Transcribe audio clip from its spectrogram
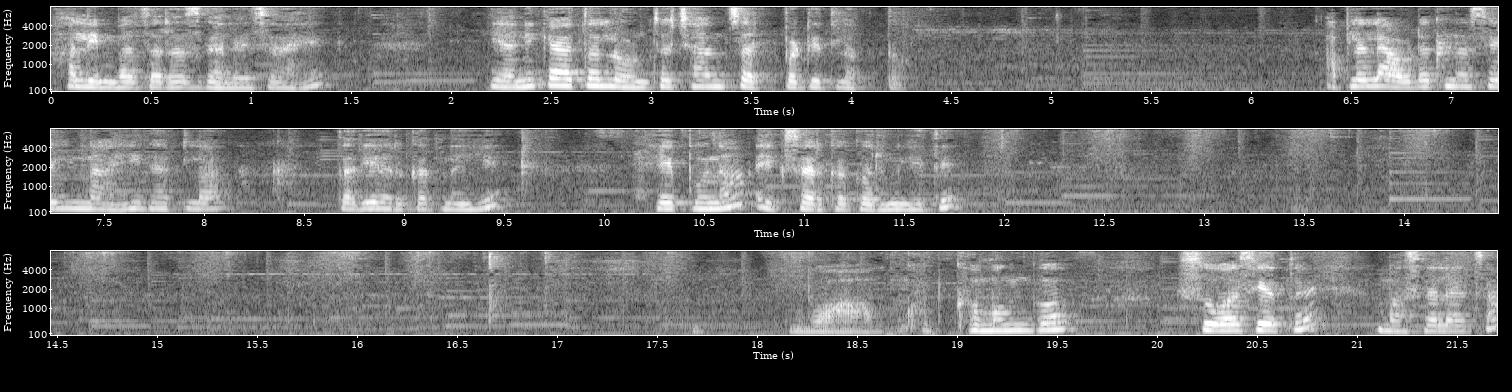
हा लिंबाचा रस घालायचा आहे. याने काय होतं लोणचं छान चटपटीत लागतं. आपल्याला आवडत नसेल नाही घातला तरी हरकत नाही आहे हे पुन्हा एकसारखं करून घेते. वाव खूप खमंग सुवास येतोय मसाल्याचा.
